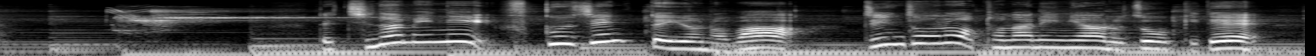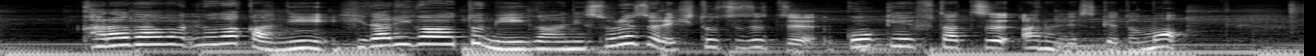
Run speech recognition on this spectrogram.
でちなみに副腎っていうのは腎臓の隣にある臓器で体の中に左側と右側にそれぞれ1つずつ合計2つあるんですけども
